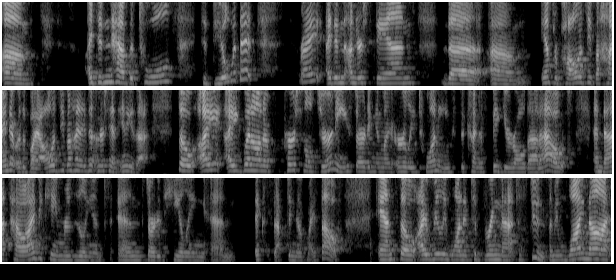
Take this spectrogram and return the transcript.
Um, I didn't have the tools to deal with it right? I didn't understand the um, anthropology behind it or the biology behind it. I didn't understand any of that. So I, I went on a personal journey starting in my early 20s to kind of figure all that out. And that's how I became resilient and started healing and accepting of myself. And so I really wanted to bring that to students. I mean, why not?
